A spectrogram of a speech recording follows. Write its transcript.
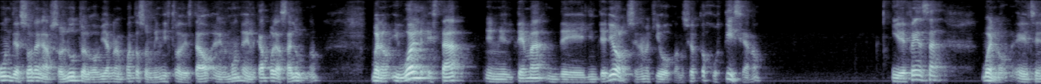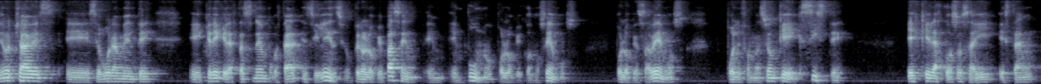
un desorden absoluto del gobierno en cuanto a suministro de Estado en el mundo, en el campo de la salud, ¿no? Bueno, igual está en el tema del interior, si no me equivoco, ¿no es cierto? Justicia, ¿no? Y defensa, bueno, el señor Chávez eh, seguramente eh, cree que la está haciendo porque está en silencio, pero lo que pasa en, en Puno, por lo que conocemos, por lo que sabemos, por la información que existe, es que las cosas ahí están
